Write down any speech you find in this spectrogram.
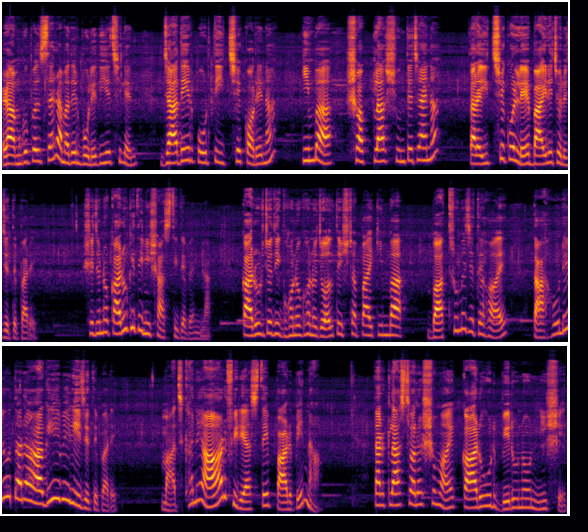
রামগোপাল স্যার আমাদের বলে দিয়েছিলেন, যাদের পড়তে ইচ্ছে করে না কিংবা সব ক্লাস শুনতে চায় না, তারা ইচ্ছে করলে বাইরে চলে যেতে পারে। সেজন্য কারুকে তিনি শাস্তি দেবেন না। কারুর যদি ঘন ঘন জল তেষ্টা পায় কিংবা বাথরুমে যেতে হয়, তাহলেও তারা আগেই বেরিয়ে যেতে পারে। মাঝখানে আর ফিরে আসতে পারবে না। তার ক্লাস চলার সময় কারুর বেরোনো নিষেধ।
